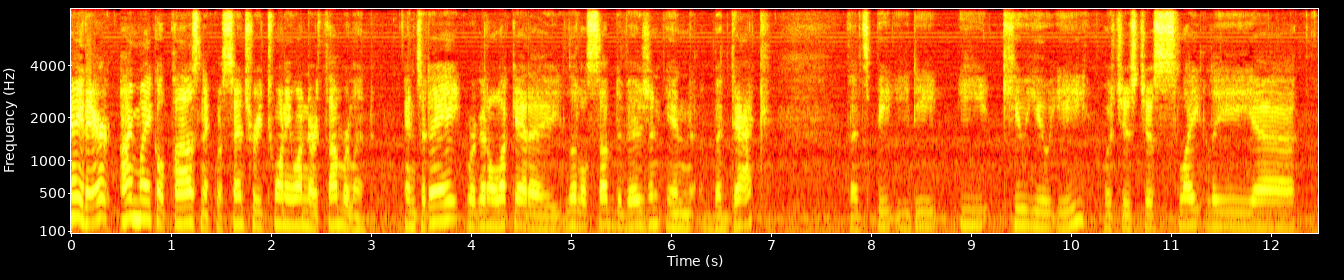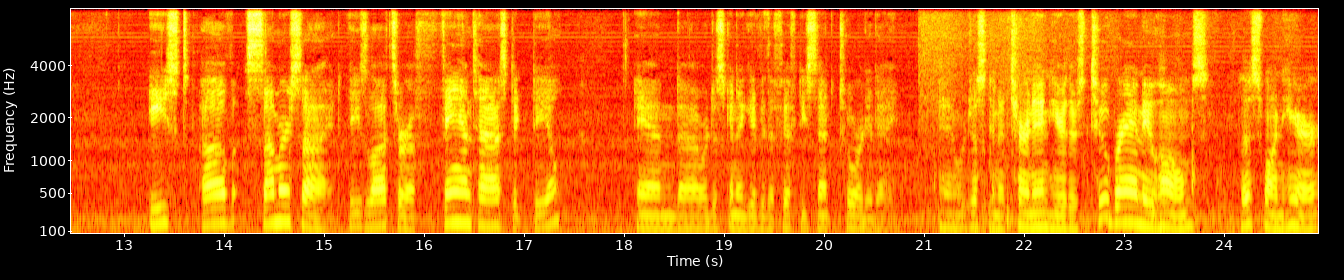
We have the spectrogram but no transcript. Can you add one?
Hey there, I'm Michael Poczynek with Century 21 Northumberland, and today we're going to look at a little subdivision in Bedeque. That's B-E-D-E-Q-U-E, which is just slightly uh, east of Summerside. These lots are a fantastic deal, and uh, we're just going to give you the 50 cent tour today. And we're just going to turn in here. There's two brand new homes. This one here,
